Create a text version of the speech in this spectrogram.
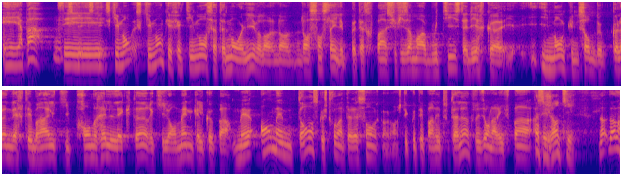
Et il n'y a pas. Ce qui, ce qui- C'est. ce qui manque, ce qui manque effectivement certainement au livre, dans, dans- dans ce sens-là, il n'est peut-être pas suffisamment abouti, c'est-à-dire qu'il il manque une sorte de colonne vertébrale qui prendrait le lecteur et qui l'emmène quelque part. Mais en même temps, ce que je trouve intéressant, quand je t'écoutais parler tout à l'heure, je disais on n'arrive pas... à- Ah, c'est gentil. Non, non, non.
